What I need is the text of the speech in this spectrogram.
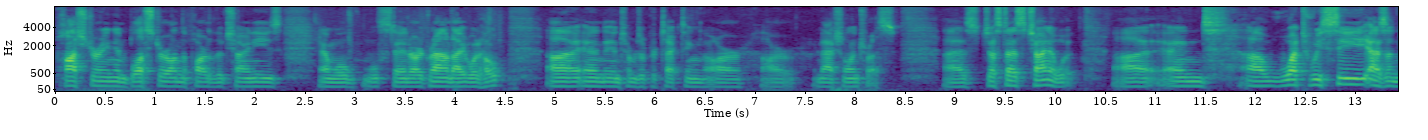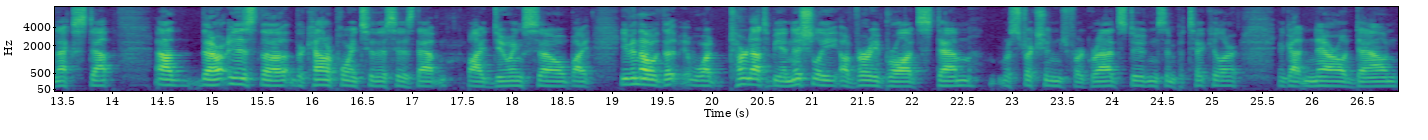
posturing and bluster on the part of the Chinese, and we'll we'll stand our ground. I would hope, uh, and in terms of protecting our our national interests, as just as China would. Uh, and uh, what we see as a next step uh, there is the, the counterpoint to this is that by doing so, by even though the, what turned out to be initially a very broad STEM restriction for grad students in particular, it got narrowed down.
